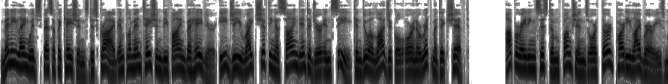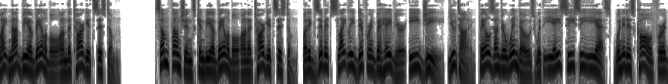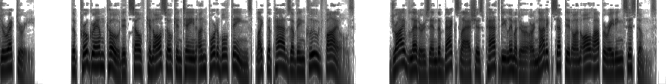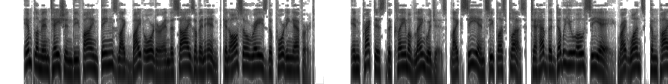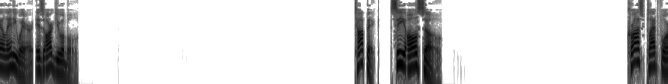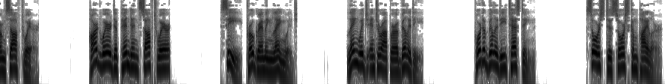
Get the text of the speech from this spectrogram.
Many language specifications describe implementation-defined behavior e.g. right-shifting a signed integer in C can do a logical or an arithmetic shift. Operating system functions or third-party libraries might not be available on the target system. Some functions can be available on a target system, but exhibit slightly different behavior e.g., utime fails under Windows with EACCES, when it is called for a directory. The program code itself can also contain unportable things, like the paths of include files. Drive letters and the backslash as path delimiter are not accepted on all operating systems. Implementation defined things like byte order and the size of an int can also raise the porting effort. In practice the claim of languages, like C and C++, to have the WOCA write once, compile anywhere is arguable. See also Cross-platform software Hardware-dependent software C programming language. Language interoperability. Portability testing. Source-to-source -source compiler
